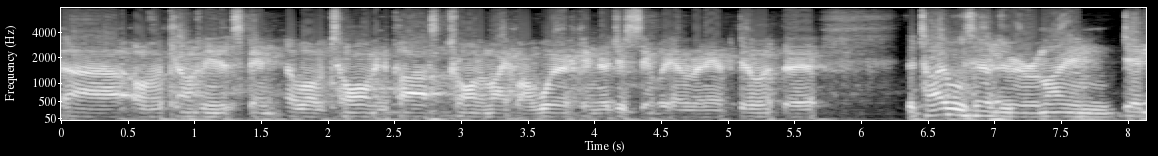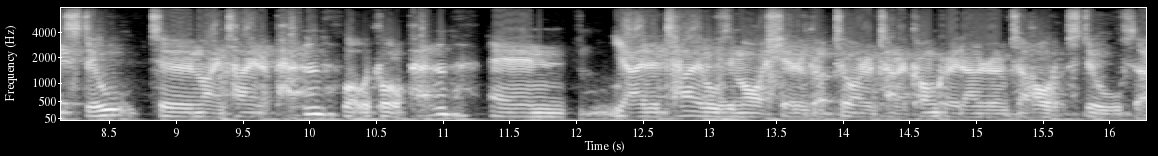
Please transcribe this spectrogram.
uh, of a company that spent a lot of time in the past trying to make one work, and they just simply haven't been able to do it. The the tables have to remain dead still to maintain a pattern, what we call a pattern. And yeah, the tables in my shed have got 200 tonne of concrete under them to hold them still. So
